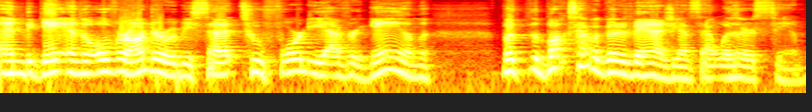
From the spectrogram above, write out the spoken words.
and the game and the over under would be set at 240 every game. But the Bucks have a good advantage against that Wizards team.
